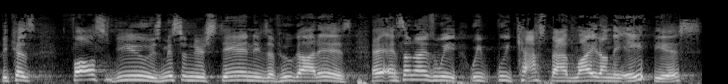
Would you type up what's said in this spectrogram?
Because false views, misunderstandings of who God is. And sometimes we, we, we cast bad light on the atheists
